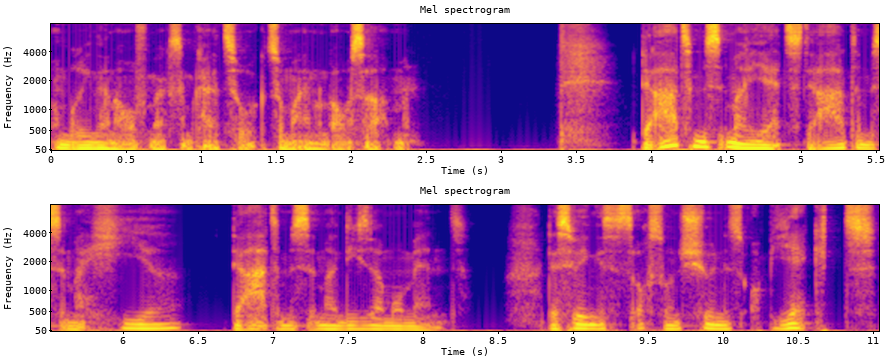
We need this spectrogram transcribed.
und bring deine Aufmerksamkeit zurück zum Ein- und Ausatmen. Der Atem ist immer jetzt, der Atem ist immer hier, der Atem ist immer dieser Moment. Deswegen ist es auch so ein schönes Objekt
